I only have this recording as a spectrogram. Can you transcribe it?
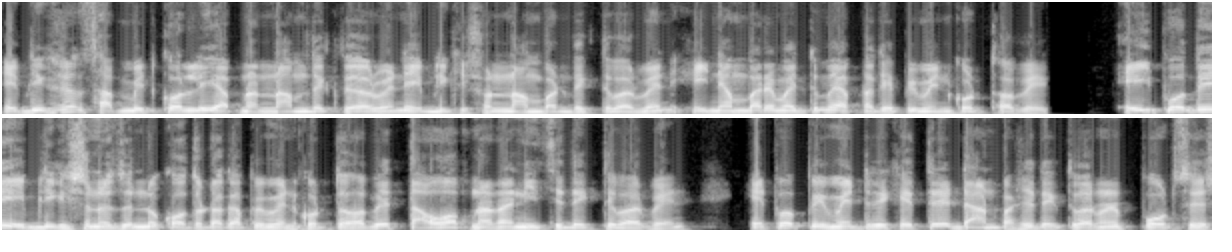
অ্যাপ্লিকেশন সাবমিট করলেই আপনার নাম দেখতে পারবেন অ্যাপ্লিকেশন নাম্বার দেখতে পারবেন। এই নাম্বারের মাধ্যমে আপনাকে পেমেন্ট করতে হবে। এই পদে অ্যাপ্লিকেশনের জন্য কত টাকা পেমেন্ট করতে হবে তাও আপনারা নিচে দেখতে পারবেন। এরপর পেমেন্টের ক্ষেত্রে ডান পাশে দেখতে পারবেন প্রসেস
